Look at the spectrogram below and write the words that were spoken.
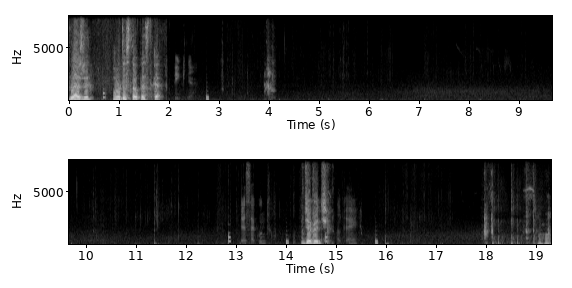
Leży. Ale dostał pestkę. Pięknie. Ile sekund? Dziewięć. Okej. Oho.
